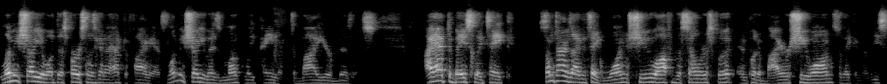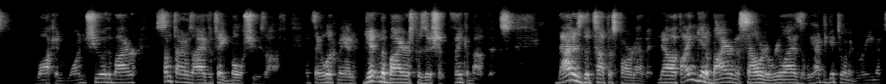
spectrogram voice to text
Let me show you what this person is going to have to finance. Let me show you his monthly payment to buy your business. I have to basically take sometimes I have to take one shoe off of the seller's foot and put a buyer's shoe on so they can at least walk in one shoe of the buyer. Sometimes I have to take both shoes off. and say, look, man, get in the buyer's position. Think about this. That is the toughest part of it. Now, if I can get a buyer and a seller to realize that we have to get to an agreement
